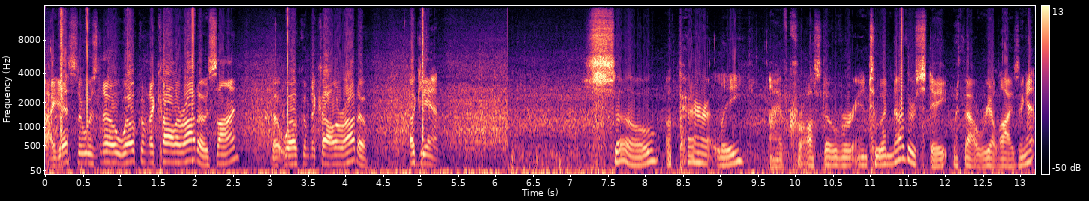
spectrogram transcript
I guess there was no welcome to Colorado sign, but welcome to Colorado again. So, apparently, I have crossed over into another state without realizing it.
